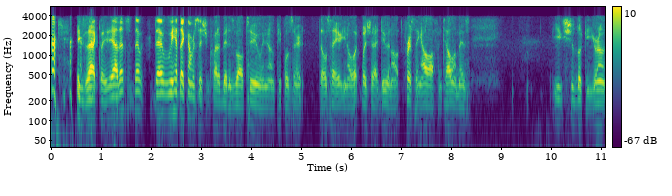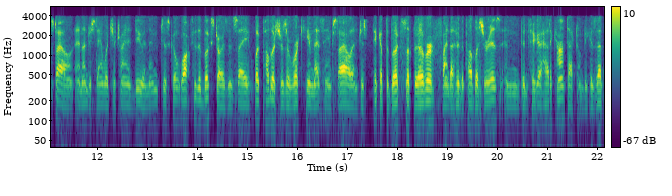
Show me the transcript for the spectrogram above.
exactly. Yeah, that's that, that. We have that conversation quite a bit as well too. You know, people say they'll say, you know, what what should I do? And I'll, first thing I'll often tell them is, you should look at your own style and understand what you're trying to do, and then just go walk through the bookstores and say what publishers are working in that same style, and just pick up the book, flip it over, find out who the publisher is, and then figure out how to contact them because that's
